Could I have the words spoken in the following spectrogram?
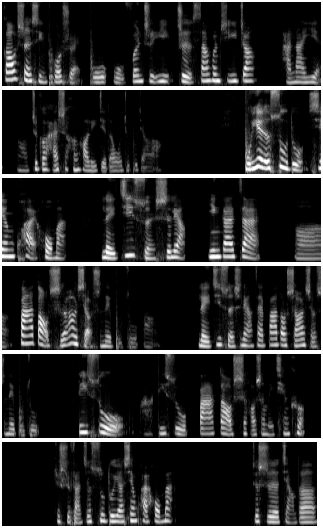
高渗性脱水补五分之一至三分之一张含钠液啊，这个还是很好理解的，我就不讲了。补液的速度先快后慢，累积损失量应该在呃八到十二小时内补足啊，累计损失量在八到十二小时内补足。低速啊，低速八到十毫升每千克，就是反正速度要先快后慢，就是讲的。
